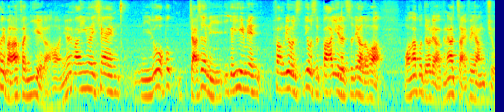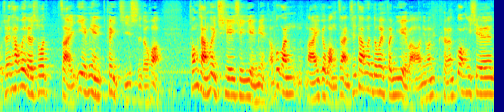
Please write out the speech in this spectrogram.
会把它分页了哈。你会发现，因为现在你如果不假设你一个页面放六六十八页的资料的话，哇，那不得了，可能要载非常久。所以它为了说载页面可以及时的话，通常会切一些页面啊，不管哪一个网站，其实大部分都会分页吧啊。你们可能逛一些。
